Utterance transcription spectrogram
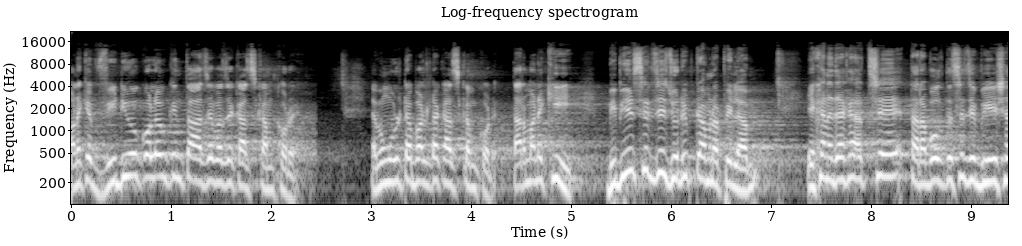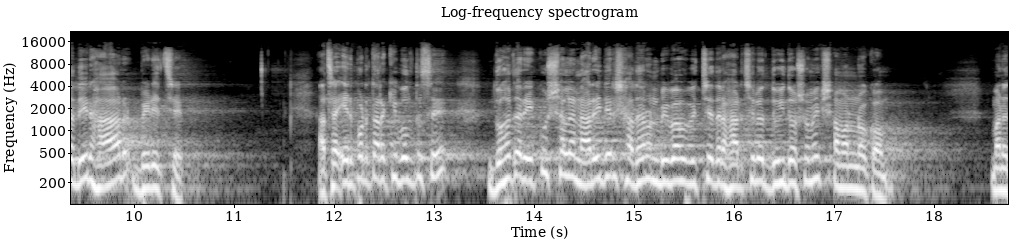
অনেকে ভিডিও কলেও কিন্তু আজে বাজে কাজ কাম করে এবং উল্টাপাল্টা কাজ কাম করে। তার মানে কি? বিবিএসের যে জরিপটা আমরা পেলাম এখানে দেখা যাচ্ছে, তারা বলতেছে যে বিয়ে শাদির হার বেড়েছে। আচ্ছা এরপর তারা কি বলতেছে? দু হাজার একুশ সালে নারীদের সাধারণ বিবাহ বিচ্ছেদের হার ছিল দুই দশমিক সামান্য কম। মানে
